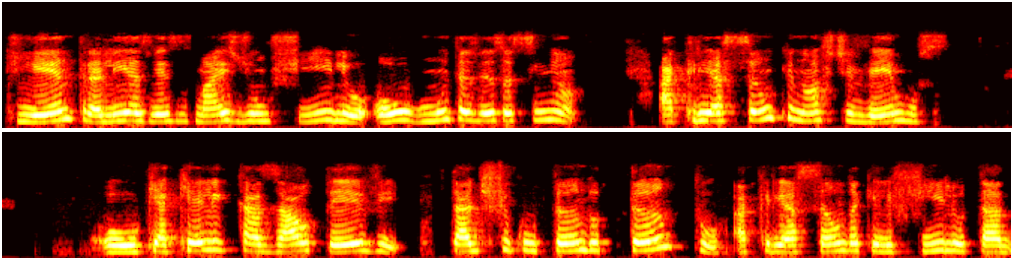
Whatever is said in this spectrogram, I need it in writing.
Que entra ali, às vezes, mais de um filho, ou muitas vezes assim, ó, a criação que nós tivemos, ou que aquele casal teve, está dificultando tanto a criação daquele filho, está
